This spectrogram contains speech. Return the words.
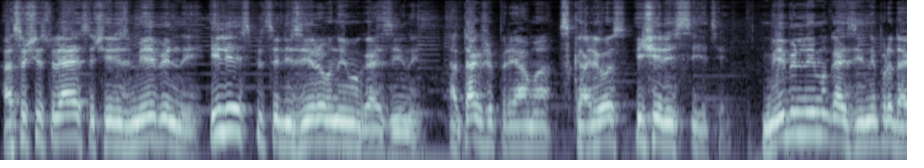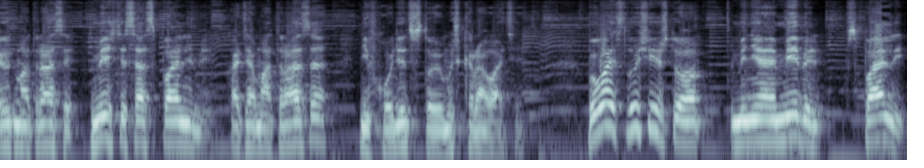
осуществляется через мебельные или специализированные магазины, а также прямо с колес и через сети. Мебельные магазины продают матрасы вместе со спальнями, хотя матраса не входит в стоимость кровати. Бывают случаи, что, меняя мебель в спальне,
